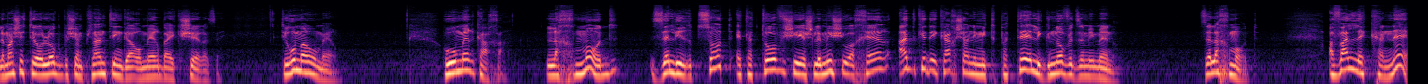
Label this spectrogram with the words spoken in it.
למה שתיאולוג בשם פלנטינגה אומר בהקשר הזה. תראו מה הוא אומר. הוא אומר ככה, לחמוד זה לרצות את הטוב שיש למישהו אחר עד כדי כך שאני מתפתה לגנוב את זה ממנו. זה לחמוד. אבל לקנא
